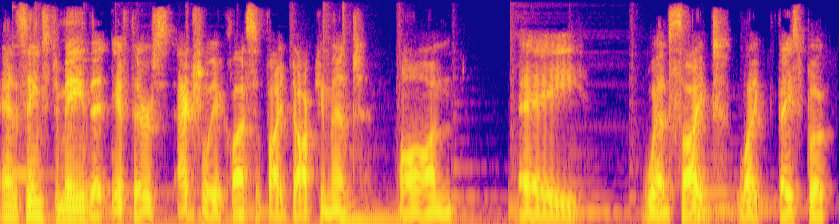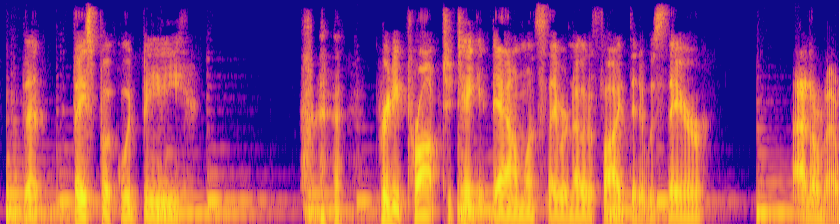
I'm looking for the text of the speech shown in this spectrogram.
And it seems to me that if there's actually a classified document on a website like Facebook, that Facebook would be pretty prompt to take it down once they were notified that it was there. I don't know.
